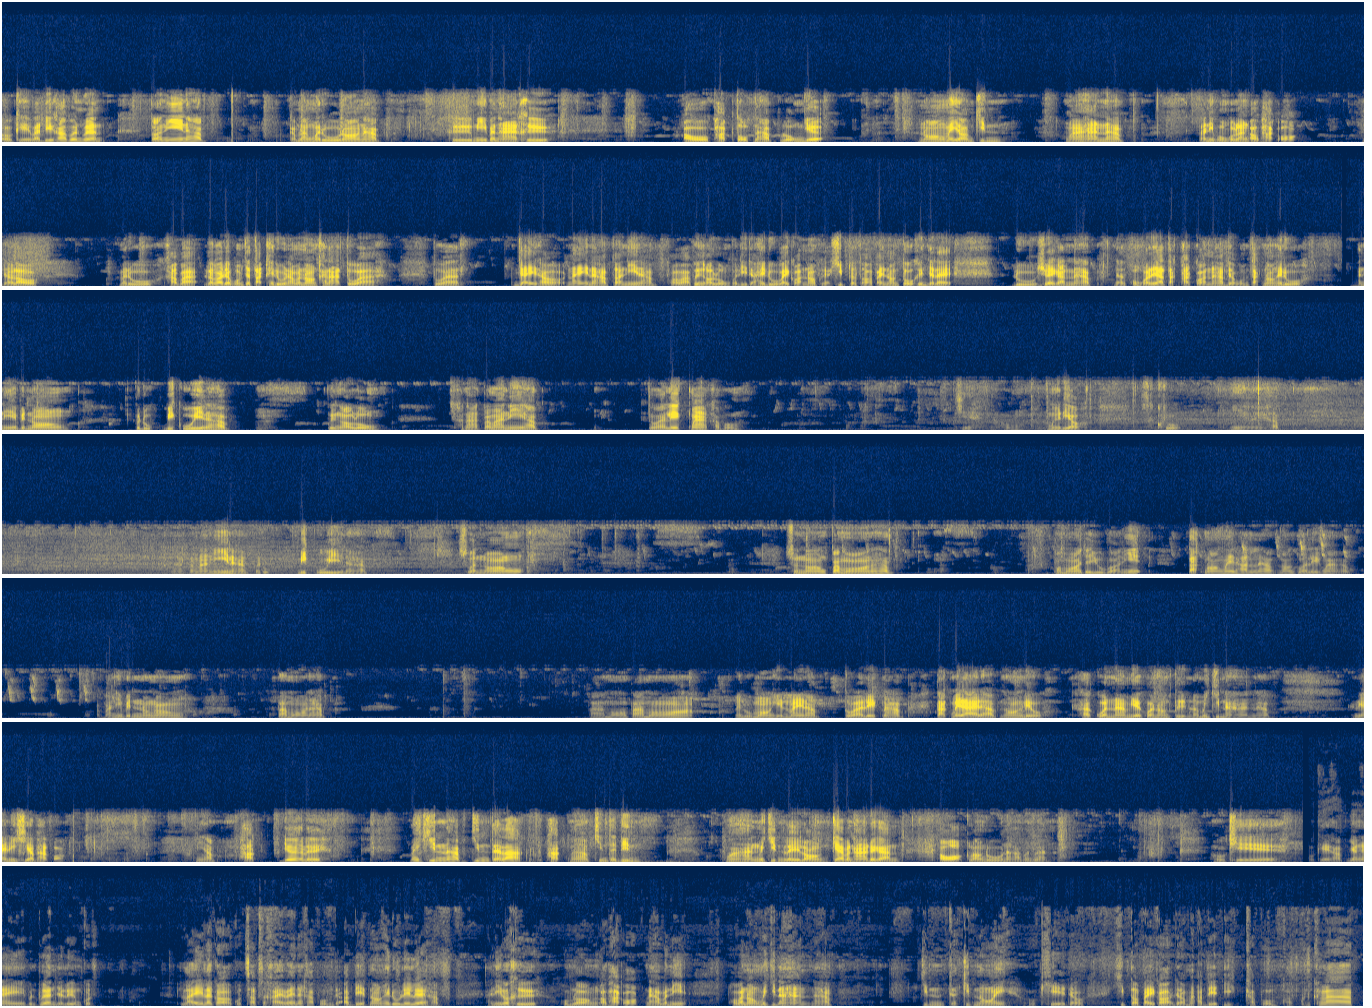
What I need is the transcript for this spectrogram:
โอเคสวัสดีครับเพื่อนๆ ตอนนี้นะครับกำลังมาดูน้องนะครับ คือมีปัญหาคือ เอาผักตบนะครับ ลงเยอะ น้องไม่ยอมกินหัวอาหารนะครับ ตอนนี้ผมกำลังเอาผักออก เดี๋ยวเรามาดูครับว่า แล้วก็เดี๋ยวผมจะตักให้ดูนะว่าน้องขนาดตัวตัวใหญ่เท่าไหนนะครับ ตอนนี้นะครับ เพราะว่าเพิ่งเอาลงพอดีเดี๋ยวให้ดูไว้ก่อนเนาะเผื่อคลิปต่อๆไปน้องโตขึ้นจะได้ ดูช่วยกันนะครับ เดี๋ยวผมขออนุญาตตักผักก่อนนะครับ เดี๋ยวผมตักน้องให้ดู อันนี้เป็นน้องปลาดุกบิ๊กอุยนะครับเพิ่งเอาลง ขนาดประมาณนี้ครับ ตัวเล็กมากครับผมโอเคผมมือเดียวสักครู่นี่เลยครับ ขนาดประมาณนี้นะครับปลาดุกบิ๊กอุยนะครับ ส่วนน้อง ส่วนน้องปลาหมอนะครับปลาหมอจะอยู่บ่อนี้ ตักน้องไม่ทันเลยครับ น้องตัวเล็กมากครับ อันนี้เป็นน้องๆปลาหมอนะครับปลาหมอปลาหมอ ไม่รู้มองเห็นไหมนะครับ ตัวเล็กนะครับ ตักไม่ได้เลยครับ น้องเร็ว ถ้ากวนน้ำเยอะกว่าน้องตื่นแล้วไม่กินอาหารนะครับนี่อันนี้เคลียร์ผักออก นี่ครับ ผักเยอะเลย ไม่กินนะครับ กินแต่รากผักนะครับ กินแต่ดินอาหารไม่กินเลยลองแก้ปัญหาด้วยการเอาออกลองดูนะครับเพื่อนๆโอเค โอเคครับ ยังไงเพื่อนๆ อย่าลืมกดไลค์แล้วก็กด Subscribe ไว้นะครับ ผมจะอัปเดตน้องให้ดูเรื่อยๆครับ อันนี้ก็คือผมลองเอาผักออกนะครับ วันนี้ เพราะว่าน้องไม่กินอาหารนะครับ กินแต่กินน้อย โอเค เดี๋ยวคลิปต่อไปก็เดี๋ยวมาอัปเดตอีกครับ ผมขอบคุณครับ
